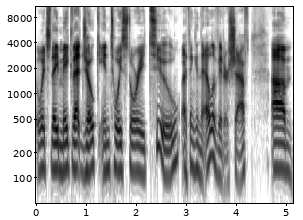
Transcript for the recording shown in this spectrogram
which they make that joke in Toy Story two. I think in the elevator shaft. Um,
